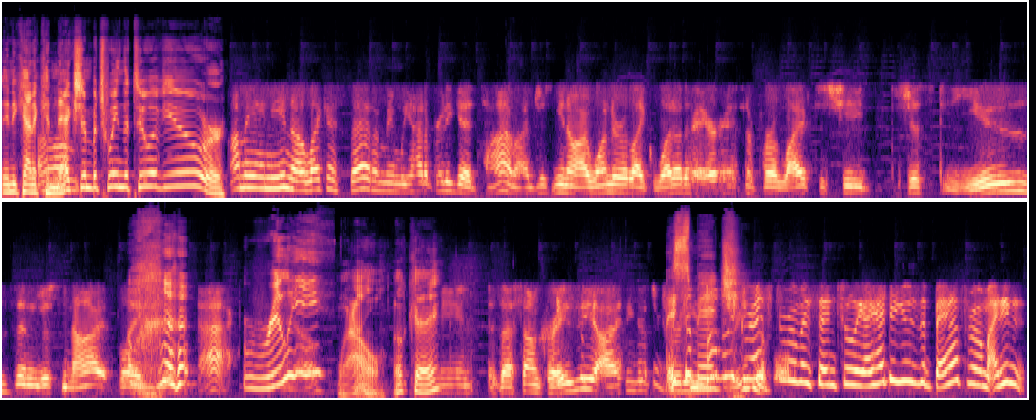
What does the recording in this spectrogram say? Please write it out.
any kind Um, of connection between the two of you, or I mean, you know, like I said, I mean, we had a pretty good time. I just, you know, I wonder, like, what other areas of her life does she just use and just not, like, give back? Really? wow? Okay. I mean, does that sound crazy? I think that's pretty It's a Smidge. public reasonable. restroom, essentially. I had to use the bathroom. I didn't.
